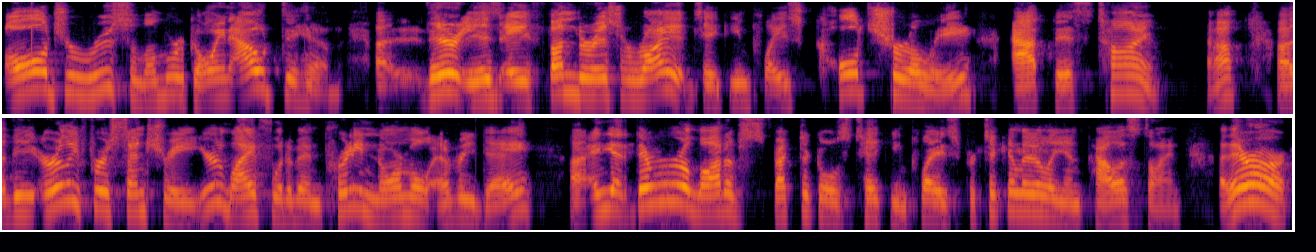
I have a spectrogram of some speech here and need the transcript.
all Jerusalem were going out to him. Uh, there is a thunderous riot taking place culturally at this time. Yeah. Uh, the early first century, your life would have been pretty normal every day. Uh, and yet, there were a lot of spectacles taking place, particularly in Palestine. Uh, there are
